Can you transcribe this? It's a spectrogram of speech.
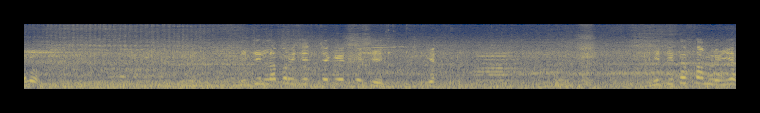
हॅलो. मी जिल्हा परिषदच्या गेट कशी ये. मी तिथंच थांबलो ये.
